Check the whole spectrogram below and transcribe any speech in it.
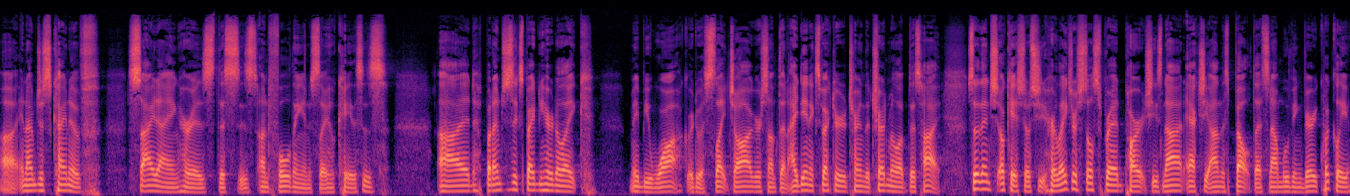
uh, and I'm just kind of side eyeing her as this is unfolding, and it's like, okay, this is odd, but I'm just expecting her to like maybe walk or do a slight jog or something. I didn't expect her to turn the treadmill up this high. So then, she, okay, so she her legs are still spread apart. She's not actually on this belt that's now moving very quickly,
